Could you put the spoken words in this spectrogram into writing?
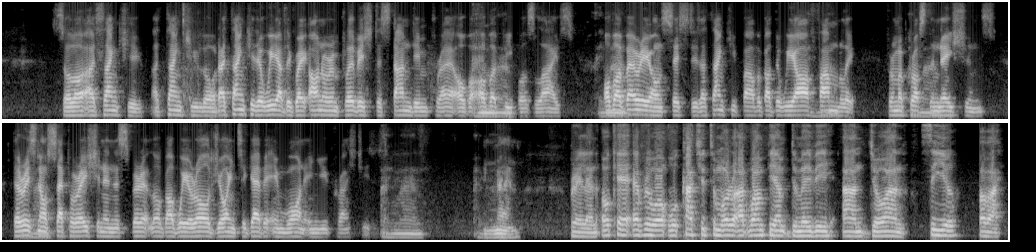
So, Lord, I thank you. I thank you, Lord. I thank you that we have the great honor and privilege to stand in prayer over Amen. other people's lives, Amen. of our very own sisters. I thank you, Father God, that we are Amen. family from across the nations. There is no separation in the spirit, Lord God. We are all joined together in one in you, Christ Jesus. Amen. Amen. Brilliant. Okay, everyone. We'll catch you tomorrow at 1 p.m. Dumevi and Joanne. See you. Bye bye.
